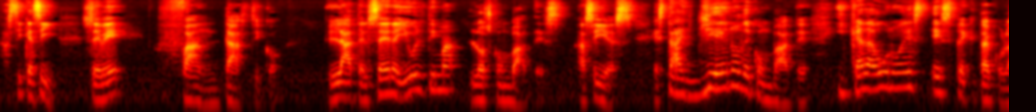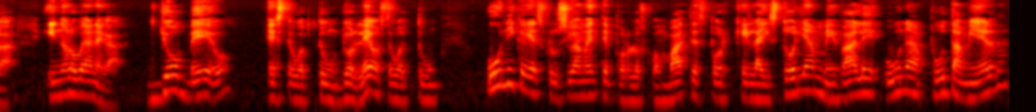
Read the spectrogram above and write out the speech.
Así que sí, se ve fantástico. La tercera y última, los combates. Así es, está lleno de combate y cada uno es espectacular. Y no lo voy a negar, yo veo este webtoon, yo leo este webtoon única y exclusivamente por los combates porque la historia me vale una puta mierda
